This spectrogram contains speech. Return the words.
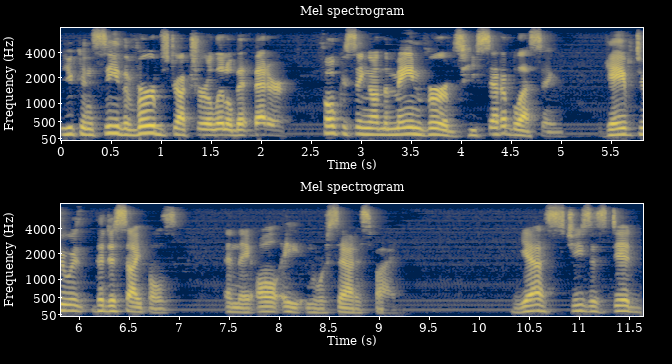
you can see the verb structure a little bit better focusing on the main verbs, he said a blessing, gave to his, the disciples, and they all ate and were satisfied. Yes, Jesus did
